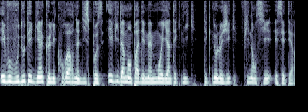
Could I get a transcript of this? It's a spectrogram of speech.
Et vous vous doutez bien que les coureurs ne disposent évidemment pas des mêmes moyens techniques, technologiques, financiers, etc.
